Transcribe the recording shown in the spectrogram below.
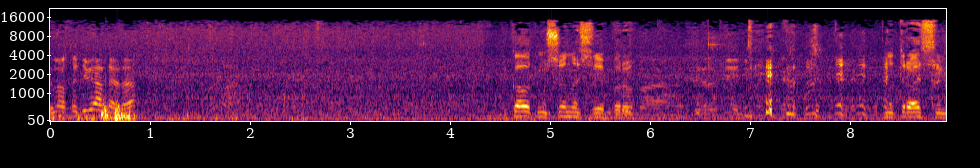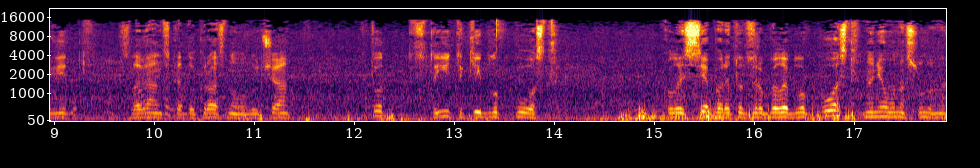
99-я, да? Така от машина Сепара на трасі від Славянська до Красного Луча. Тут стоїть такий блокпост. Коли Сепари тут зробили блокпост, на ньому насунули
